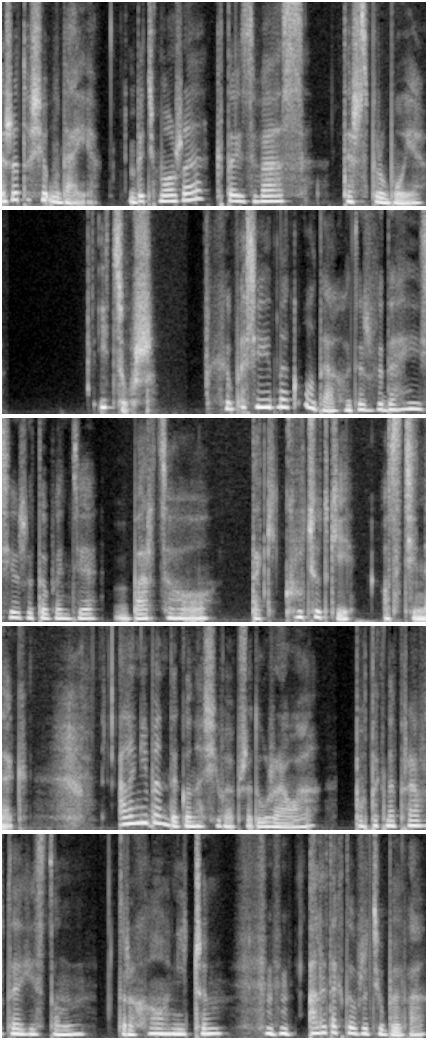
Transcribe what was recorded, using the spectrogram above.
że to się udaje. Być może ktoś z Was też spróbuje. I cóż, chyba się jednak uda, chociaż wydaje się, że to będzie bardzo taki króciutki odcinek. Ale nie będę go na siłę przedłużała, bo tak naprawdę jest on trochę o niczym, ale tak to w życiu bywa.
